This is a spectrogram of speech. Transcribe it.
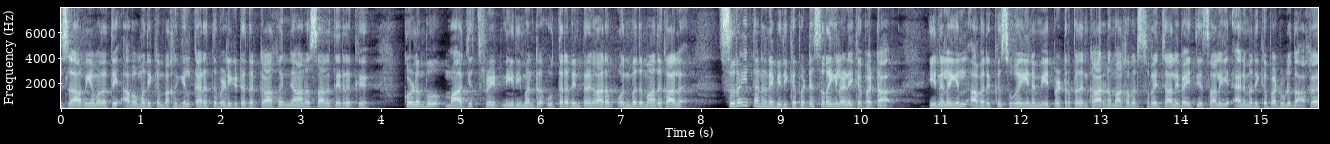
இஸ்லாமிய மதத்தை அவமதிக்கும் வகையில் கருத்து வெளியிட்டதற்காக ஞானசார தேரருக்கு கொழும்பு மாஜிஸ்ட்ரேட் நீதிமன்ற உத்தரவின் பிரகாரம் ஒன்பது மாத கால சிறை தண்டனை விதிக்கப்பட்டு சிறையில் அடைக்கப்பட்டார். இந்நிலையில் அவருக்கு சுகையினம் ஏற்பட்டிருப்பதன் காரணமாக அவர் சிறைச்சாலை வைத்தியசாலையில் அனுமதிக்கப்பட்டுள்ளதாக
